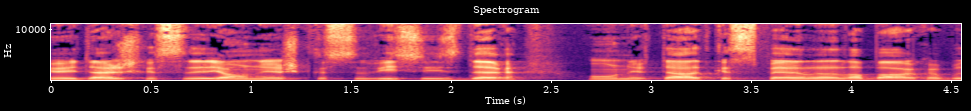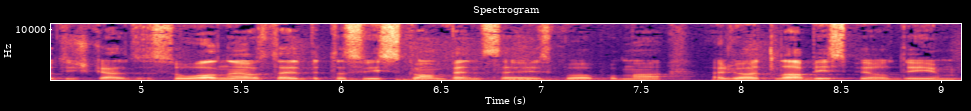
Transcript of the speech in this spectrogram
jo ir daži, kas jaunieši, kas visu izdara, Un ir tādi, kas spēlē labāk, varbūt viņš kādu soli neuztais, bet tas viss kompensējas kopumā ar ļoti labu izpildījumu.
